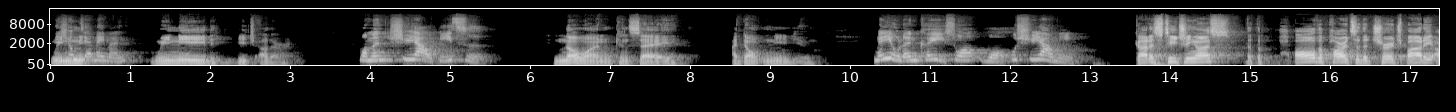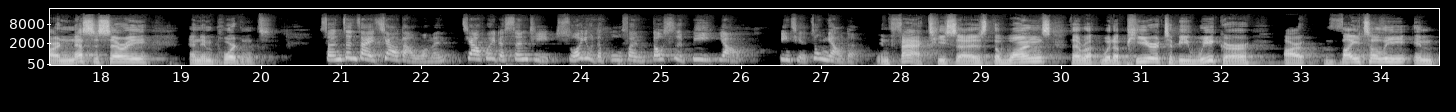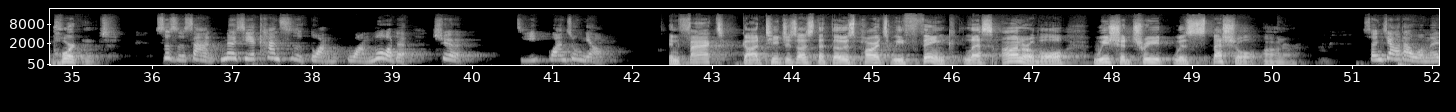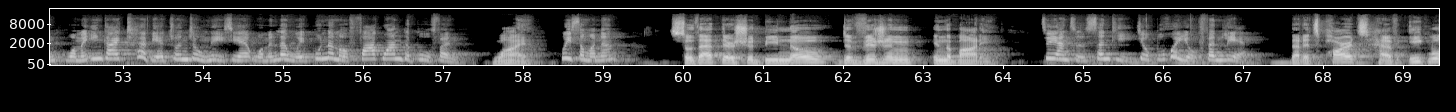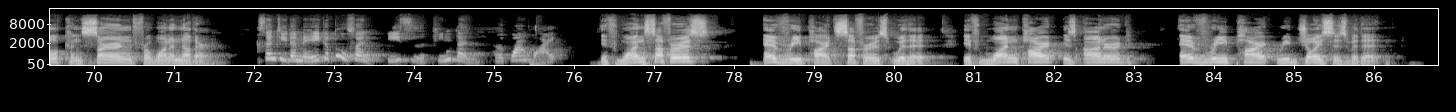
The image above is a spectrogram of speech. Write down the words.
弟 we 兄姐 need, 妹们， we need each other. 我们需要彼此。 no one can say, I don't need you. 没有人可以说我不需要你。 God is teaching us that the, all the parts of the church body are necessary and important. 神正在教导我们，教会的身体所有的部分都是必要并且重要的。 In fact, he says, the ones that would appear to be weaker are vitally important. 事实上，那些看似短软弱的，却极关重要。 In fact, God teaches us that those parts we think less honorable, we should treat with special honor. 神教导我们，我们应该特别尊重那些我们认为不那么发光的部分。 Why? 为什么呢？ So that there should be no division in the body, 这样子身体就不会有分裂， that its parts have equal concern for one another. 身体的每一个部分彼此平等和关怀。 If one suffers, every part suffers with it. If one part is honored, every part rejoices with it.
